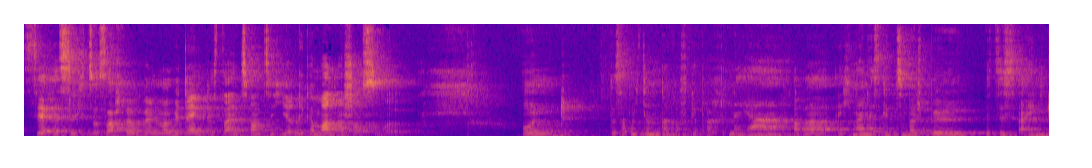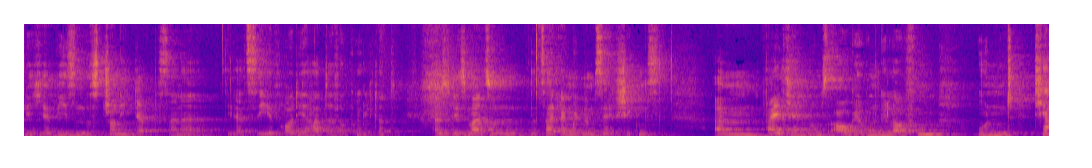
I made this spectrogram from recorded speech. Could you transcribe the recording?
sehr hässlich zur Sache, wenn man bedenkt, dass da ein 20-jähriger Mann erschossen wurde. Und das hat mich dann darauf gebracht, naja, aber ich meine, es gibt zum Beispiel, es ist eigentlich erwiesen, dass Johnny Depp seine, die letzte Ehefrau, die er hatte, verprügelt hat. Also diesmal so eine Zeit lang mit einem sehr schicken ähm, Pfeilchen ums Auge rumgelaufen. Und tja,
